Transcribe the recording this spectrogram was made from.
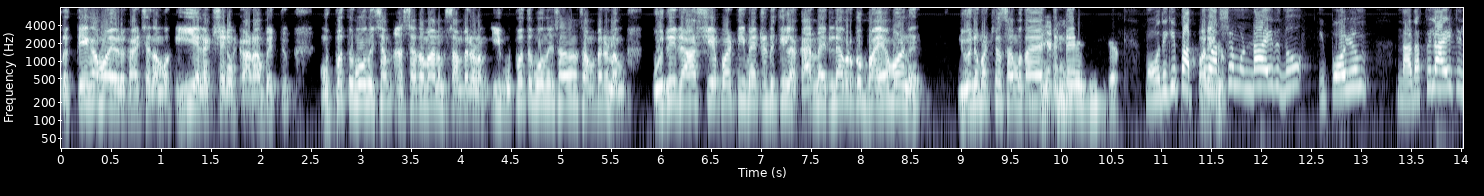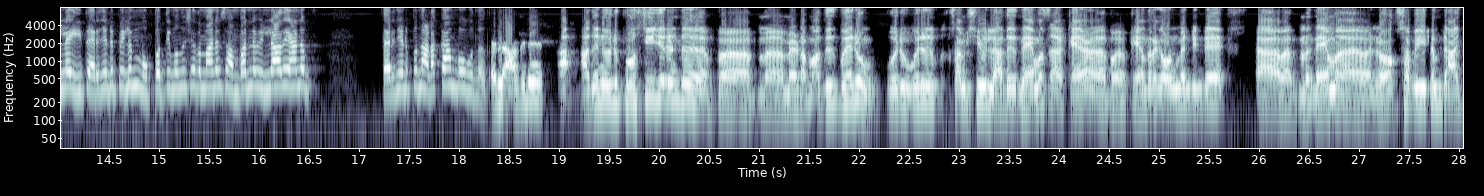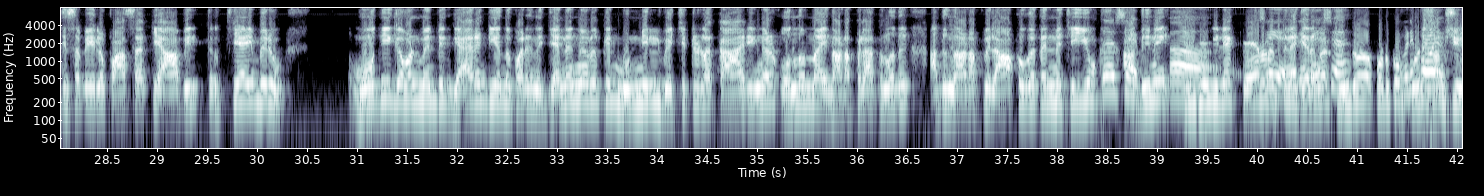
പ്രത്യേകമായ ഒരു കാഴ്ച നമുക്ക് ഈ ഇലക്ഷനിൽ കാണാൻ പറ്റും. മുപ്പത്തിമൂന്ന് ശതമാനം സംവരണം. ഈ മുപ്പത്തിമൂന്ന് ശതമാനം സംവരണം ഒരു രാഷ്ട്രീയ പാർട്ടിയും ഏറ്റെടുക്കില്ല. കാരണം എല്ലാവർക്കും ഭയമാണ് ന്യൂനപക്ഷ സമുദായത്തിന്റെ മോദിക്ക് പത്ത്. വർഷം ഉണ്ടായിരുന്നു ഇപ്പോഴും നടപ്പിലായിട്ടില്ല. ഈ തെരഞ്ഞെടുപ്പിലും മുപ്പത്തിമൂന്ന് ശതമാനം സംവരണം ഇല്ലാതെയാണ് തെരഞ്ഞെടുപ്പ് നടക്കാൻ പോകുന്നത്. അല്ല അതിന് അതിനൊരു പ്രൊസീജിയർ ഉണ്ട് മാഡം അത് വരും. ഒരു ഒരു സംശയമില്ല അത് നിയമ കേന്ദ്ര ഗവൺമെന്റിന്റെ നിയമ ലോക്സഭയിലും രാജ്യസഭയിലും പാസാക്കിയ ആ ബിൽ തീർച്ചയായും വരും. മോദി ഗവൺമെന്റ് ഗ്യാരണ്ടി എന്ന് പറയുന്നത് ജനങ്ങൾക്ക് മുന്നിൽ വെച്ചിട്ടുള്ള കാര്യങ്ങൾ ഒന്നൊന്നായി നടപ്പിലാക്കുന്നത് അത് നടപ്പിലാക്കുക തന്നെ ചെയ്യും. അതിന് ഇന്ത്യയിലെ കേരളത്തിലെ ജനങ്ങൾ പിന്തുണ കൊടുക്കും.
